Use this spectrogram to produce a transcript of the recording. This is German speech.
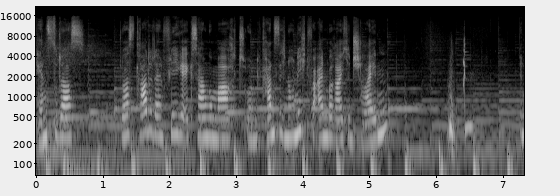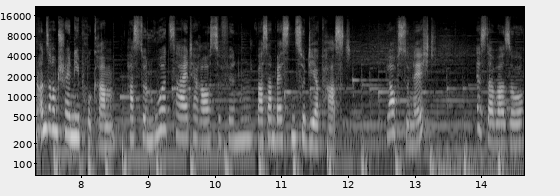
Kennst du das? Du hast gerade dein Pflegeexamen gemacht und kannst dich noch nicht für einen Bereich entscheiden? In unserem Trainee-Programm hast du in Ruhe Zeit herauszufinden, was am besten zu dir passt. Glaubst du nicht? Ist aber so.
